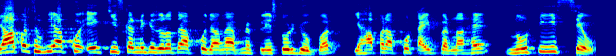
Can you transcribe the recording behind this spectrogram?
यहाँ पर सिंपली आपको एक चीज़ करने की ज़रूरत है, आपको जाना है अपने प्ले स्टोर के ऊपर, यहाँ पर आपको टाइप करना है नोटिस सेव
